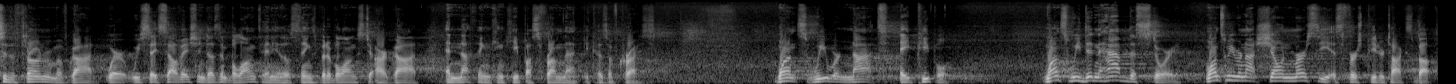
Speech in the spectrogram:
To the throne room of God, where we say salvation doesn't belong to any of those things, but it belongs to our God, and nothing can keep us from that because of Christ. Once we were not a people. Once we didn't have this story. Once we were not shown mercy, as 1 Peter talks about.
